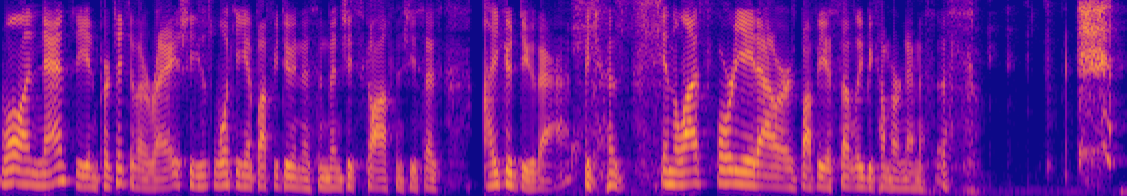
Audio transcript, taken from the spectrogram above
Well, and Nancy in particular, right? She's looking at Buffy doing this, and then she scoffs and she says, I could do that. Because in the last 48 hours, Buffy has suddenly become her nemesis.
